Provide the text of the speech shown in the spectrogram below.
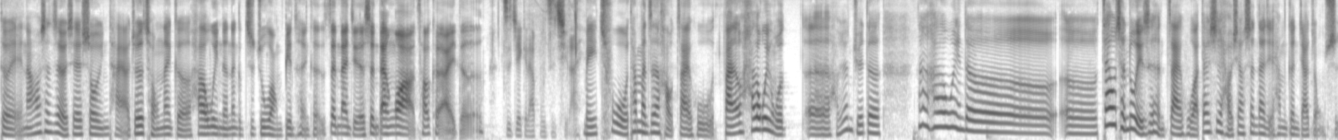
对，然后甚至有些收银台啊，就是从那个 Halloween 的那个蜘蛛网变成可能 圣诞节的圣诞袜，超可爱的。直接给它布置起来。没错，他们真的好在乎。反正 Halloween 我呃好像觉得那个 Halloween 的呃在乎程度也是很在乎啊，但是好像圣诞节他们更加重视，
